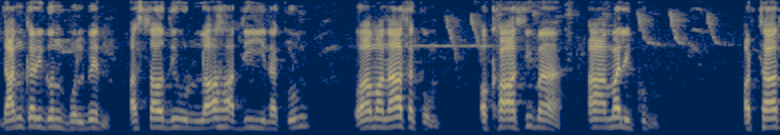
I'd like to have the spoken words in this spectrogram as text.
দানকারীগণ বলবেন আস্তাউদ্দিউল্লাহ দিনাকুম ওয়ামানাতাকুম অখাতিমা আমালিকুম। অর্থাৎ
